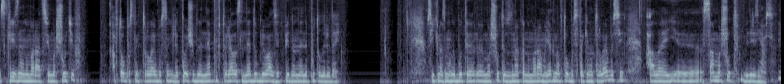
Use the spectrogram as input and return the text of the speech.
скрізну нумерацію маршрутів автобусних, тролейбусних для того, щоб вони не повторялися, не дублювалися, відповідно, не, не путали людей. Оскільки у нас могли бути е, маршрути з однаковими номерами як на автобусі, так і на тролейбусі, але сам маршрут відрізнявся. Е,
